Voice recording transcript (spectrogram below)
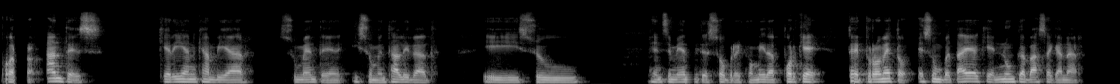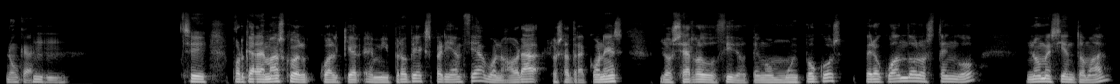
pero antes querían cambiar su mente y su mentalidad y su pensamiento sobre comida, porque te prometo, es una batalla que nunca vas a ganar, nunca. Sí, porque además cualquier, en mi propia experiencia, bueno, ahora los atracones los he reducido, tengo muy pocos, pero cuando los tengo no me siento mal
